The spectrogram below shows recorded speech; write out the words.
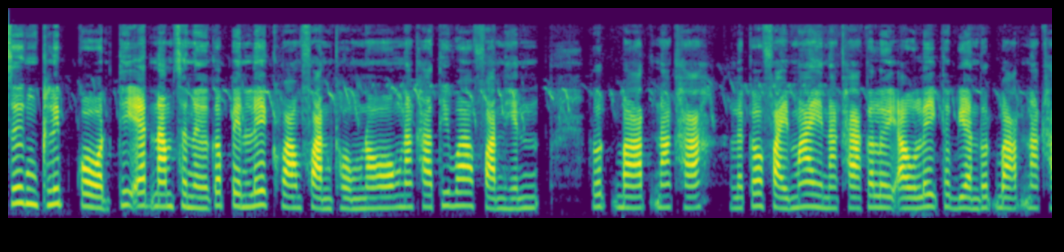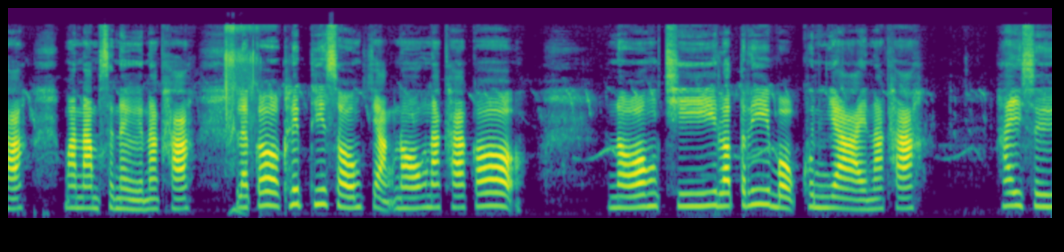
ซึ่งคลิปก่อนที่แอดนำเสนอก็เป็นเลขความฝันของน้องนะคะ ที่ว่าฝันเห็น รถบัสนะคะ แล้วก็ไฟไหม้นะคะ ก็เลยเอาเลขทะเบียนรถบัสนะคะ มานำเสนอนะคะ แล้วก็คลิปที่สองจากน้องนะคะก็น้องชี้ลอตเตอรี่บอกคุณยายนะคะ ให้ซื้อ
